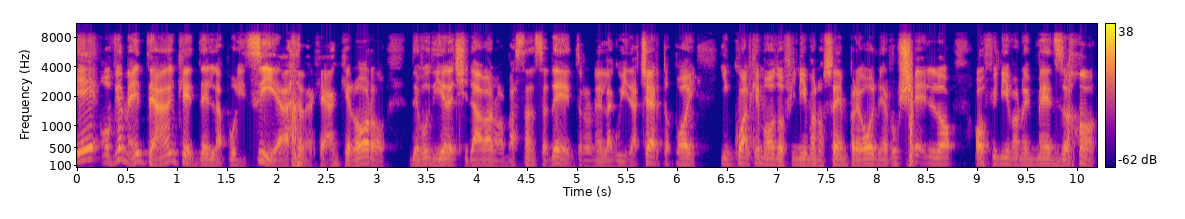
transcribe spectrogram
e ovviamente anche della polizia, perché anche loro, devo dire, ci davano abbastanza dentro nella guida. Certo, poi in qualche modo finivano sempre o nel ruscello o finivano in mezzo,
